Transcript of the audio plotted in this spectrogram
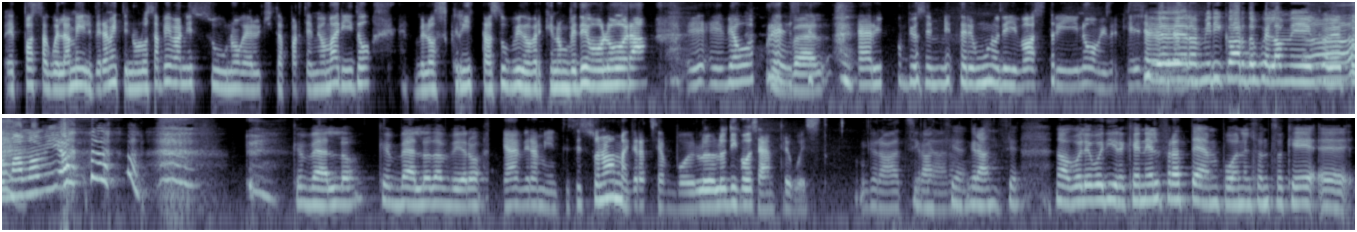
e posta quella mail veramente non lo sapeva nessuno che ero uscita a parte mio marito, ve l'ho scritta subito perché non vedevo l'ora e, e vi avevo pure ero in dubbio se mettere uno dei vostri nomi perché sì, cioè, è vero, mi ricordo quella mail, ah. ho detto mamma mia Che bello, che bello davvero. Eh, veramente, se sono mamma grazie a voi, lo, lo dico sempre questo. Grazie, grazie, grazie. No, volevo dire che nel frattempo, nel senso che eh,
